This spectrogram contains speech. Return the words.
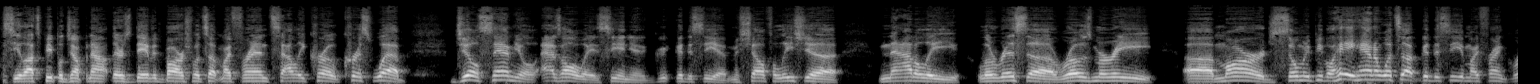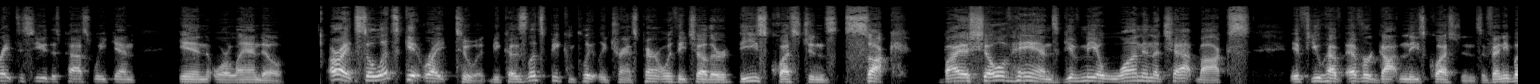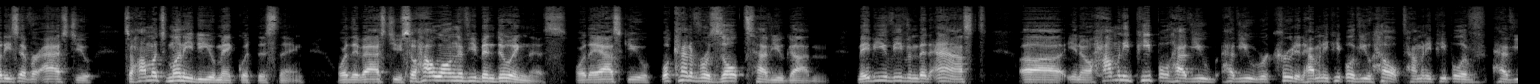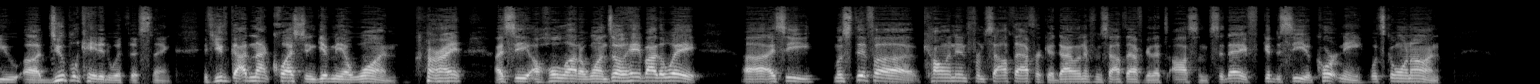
See lots of people jumping out. There's David Barsh. What's up, my friend? Sally Crow, Chris Webb. Jill Samuel, as always, seeing you. Good to see you. Michelle Felicia, Natalie, Larissa, Rosemarie, uh, Marge, so many people. Hey, Hannah, what's up? Good to see you, my friend. Great to see you this past weekend in Orlando. All right, so let's get right to it because let's be completely transparent with each other. These questions suck. By a show of hands, give me a one in the chat box if you have ever gotten these questions. If anybody's ever asked you, so how much money do you make with this thing? Or they've asked you, so how long have you been doing this? Or they ask you, what kind of results have you gotten? Maybe you've even been asked, uh, you know, how many people have you have you recruited? How many people have you helped? How many people have have you uh, duplicated with this thing? If you've gotten that question, give me a one. All right, I see a whole lot of ones. Oh, hey, by the way, uh, I see Mustafa calling in from South Africa, dialing in from South Africa. That's awesome. Sadaf, good to see you. Courtney, what's going on?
